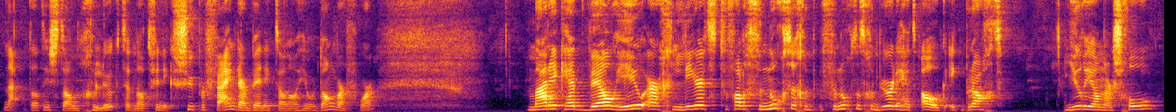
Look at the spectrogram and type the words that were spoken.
Nou, dat is dan gelukt en dat vind ik super fijn. Daar ben ik dan al heel dankbaar voor. Maar ik heb wel heel erg geleerd. Toevallig vanochtend, gebeurde het ook. Ik bracht Julian naar school.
